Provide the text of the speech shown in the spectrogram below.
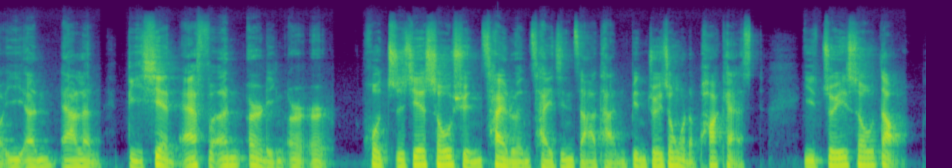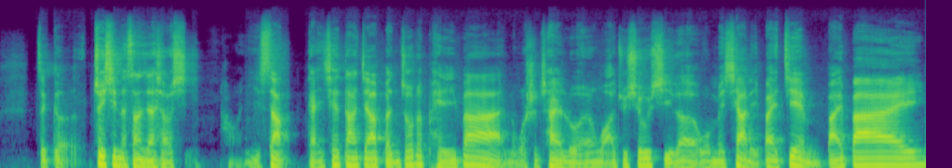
L E N Allen 底线 F N 二零二二。或直接搜寻蔡伦财经杂谈，并追踪我的 Podcast，以追收到这个最新的上架消息。好，以上感谢大家本周的陪伴，我是蔡伦，我要去休息了，我们下礼拜见，拜拜。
